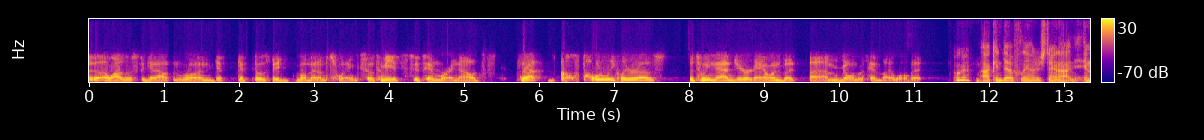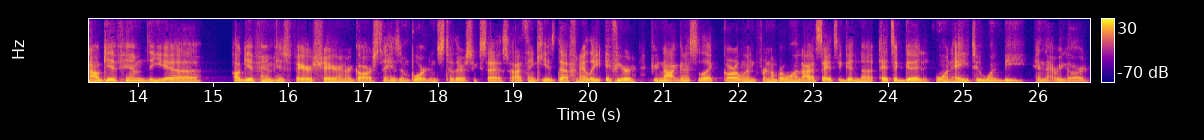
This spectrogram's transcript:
allows us to get out and run, get get those big momentum swings. So to me, it's it's him right now. It's it's not totally clear as between that and Jarrett Allen, but uh, I'm going with him by a little bit. Okay, I can definitely understand that, and I'll give him the uh, I'll give him his fair share in regards to his importance to their success. I think he is definitely if you're if you're not going to select Garland for number one, I'd say it's a good it's a good one A to one B in that regard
